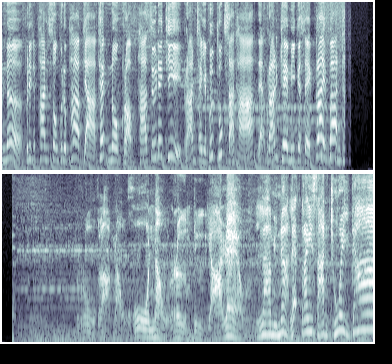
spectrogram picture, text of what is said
นเนอร์ผลิตภัณฑ์ทรงคุณภาพจากเทคโนครอปหาซื้อได้ที่ร้านชัยพฤกษ์ทุกสาขา และร้านเคมีเกษตรใกล้บ้านโรคลากเน่าโคเน่าเริ่มดื้อยาแล้ว ลามิน่าและไตรสารช่วยได้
